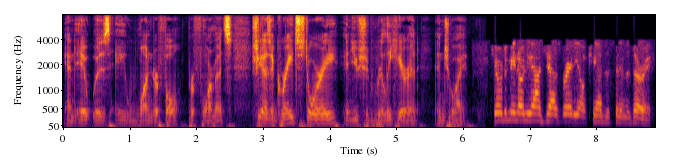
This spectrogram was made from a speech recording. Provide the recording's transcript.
and it was a wonderful performance. She has a great story, and you should really hear it. Enjoy. Joe Dimino, Neon Jazz Radio in Kansas City, Missouri.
